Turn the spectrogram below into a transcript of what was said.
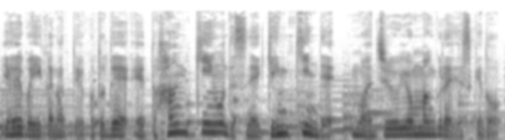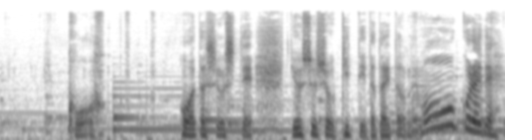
やればいいかなということで、えっと、半金をですね現金で、まあ、14万ぐらいですけどこう お渡しをして領収書を切っていただいたのでもうこれで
